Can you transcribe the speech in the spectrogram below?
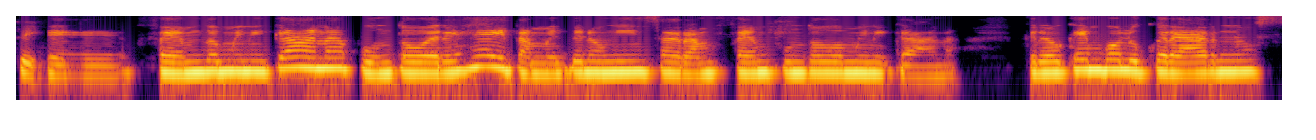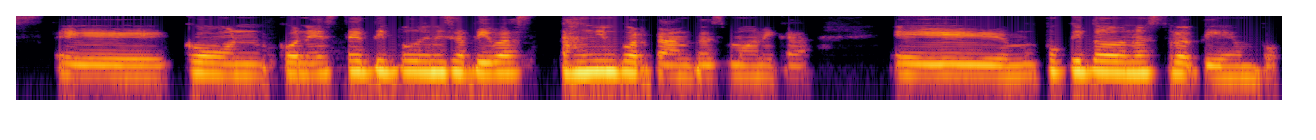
Sí. Eh, femdominicana.org y también tiene un Instagram fem.dominicana. Creo que involucrarnos eh, con, este tipo de iniciativas tan importantes, Mónica, un poquito de nuestro tiempo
